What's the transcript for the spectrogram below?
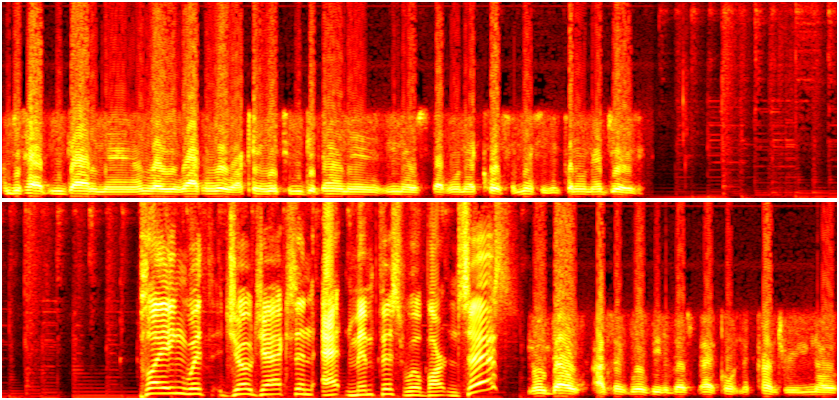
I'm just happy we got him, man. I'm ready to rock and roll. I can't wait till we get down there and, you know, step on that court for Memphis and put on that jersey. Playing with Joe Jackson at Memphis, Will Barton says... No doubt, I think we'll be the best backcourt in the country, you know,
